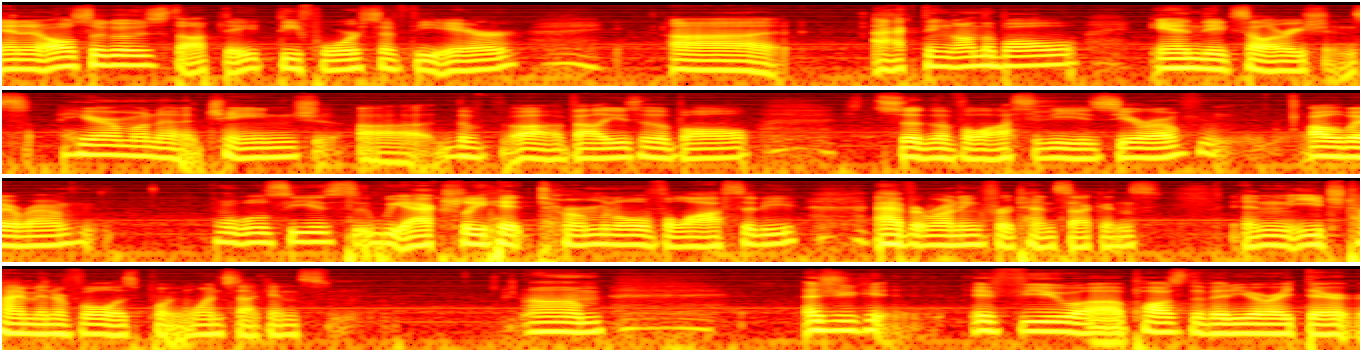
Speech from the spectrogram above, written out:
and it also goes to update the force of the air. Uh, acting on the ball and the accelerations. Here I'm going to change uh, the uh, values of the ball so the velocity is zero all the way around. What we'll see is we actually hit terminal velocity. I have it running for 10 seconds and each time interval is 0.1 seconds. Um, as you can, if you uh, pause the video right there,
